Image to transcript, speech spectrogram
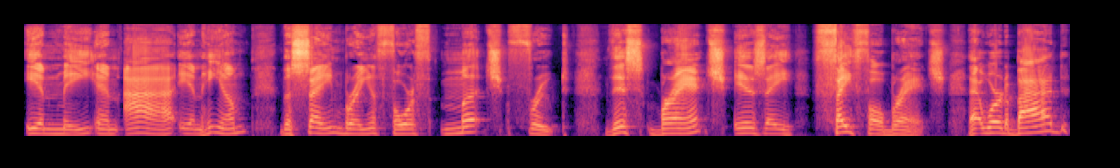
in me, and I in him, the same bringeth forth much fruit. This branch is a faithful branch. That word abide,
